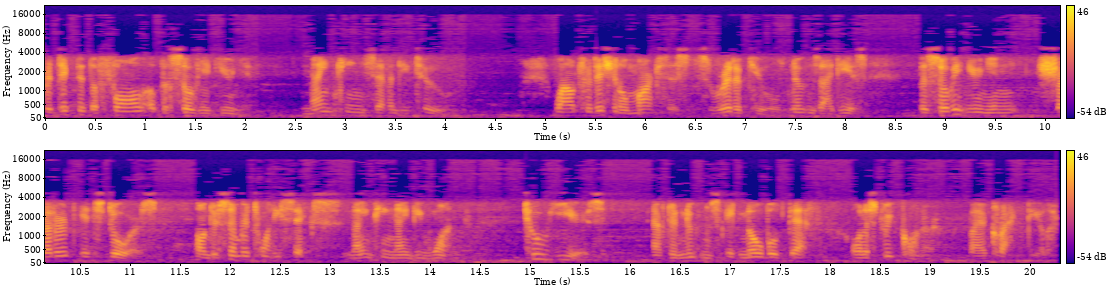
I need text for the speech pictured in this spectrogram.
predicted the fall of the Soviet Union. 1972. While traditional Marxists ridiculed Newton's ideas, the Soviet Union shuttered its doors on December 26, 1991, two years after Newton's ignoble death on a street corner by a crack dealer.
